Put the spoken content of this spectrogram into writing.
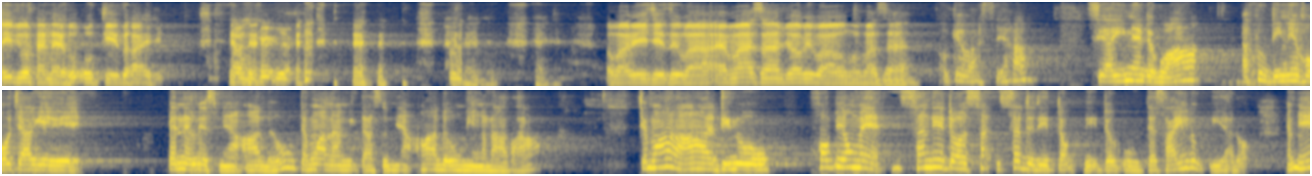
လေးပြောတာနဲ့ okay သွားပြီဟုတ်ပါပြီကျေးဇူးပါအမဆန်ပြောပြပါဦးမမဆန်ဟုတ်ကဲ့ပါဆရာဆရာကြီးနဲ့တကွာအခုဒီနေ့ဟောကြားခဲ့တဲ့ panelist များအားလုံးဓမ္မလမိသားစုများအားလုံးမင်္ဂလာပါ ကျမကဒီလိုဟောပြောမဲ့ Sunday တော့ Saturday talk တွေတော့ကို design လုပ်ပြီးရတော့အမြဲ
